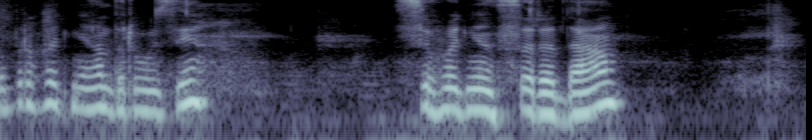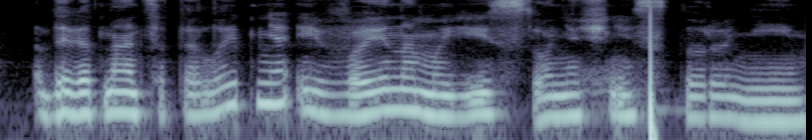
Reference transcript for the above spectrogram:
Доброго дня, друзі. Сьогодні середа, 19 липня, і ви на моїй сонячній стороні.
